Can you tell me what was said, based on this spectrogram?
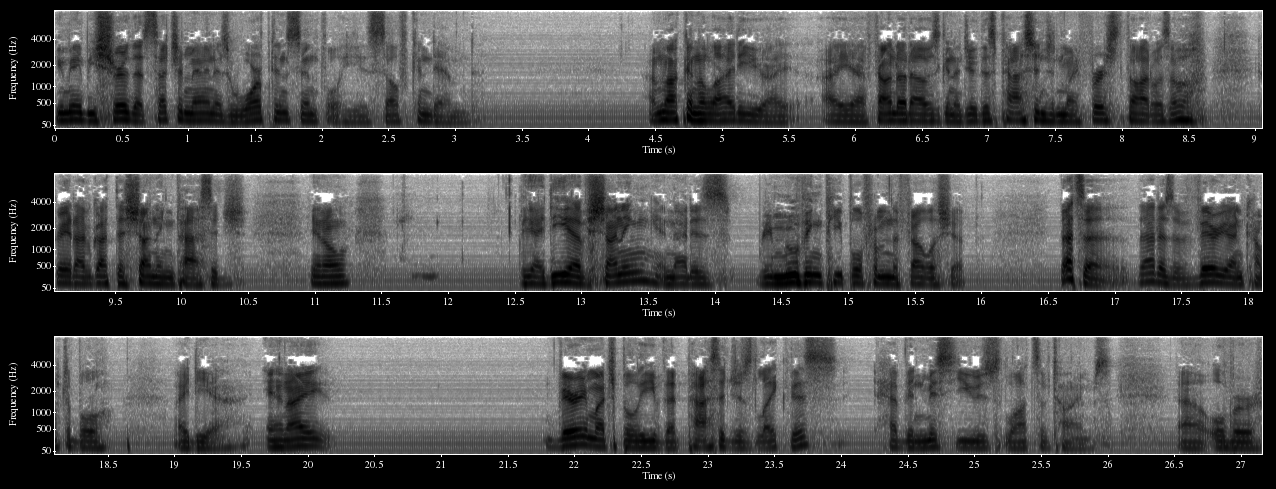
You may be sure that such a man is warped and sinful, he is self condemned. I'm not going to lie to you. I, I uh, found out I was going to do this passage, and my first thought was, oh, great, I've got the shunning passage. You know, the idea of shunning, and that is removing people from the fellowship. That's a, that is a very uncomfortable idea. And I very much believe that passages like this have been misused lots of times. Uh, over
